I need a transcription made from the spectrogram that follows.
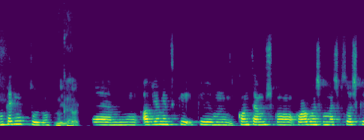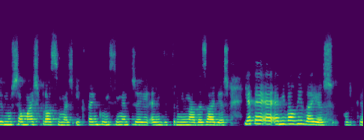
Um bocadinho de tudo. Okay. Um, obviamente que, que um, contamos com, com, algumas pessoas que nos são mais próximas e que têm conhecimentos em, em determinadas áreas e até a, a, nível de ideias, porque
